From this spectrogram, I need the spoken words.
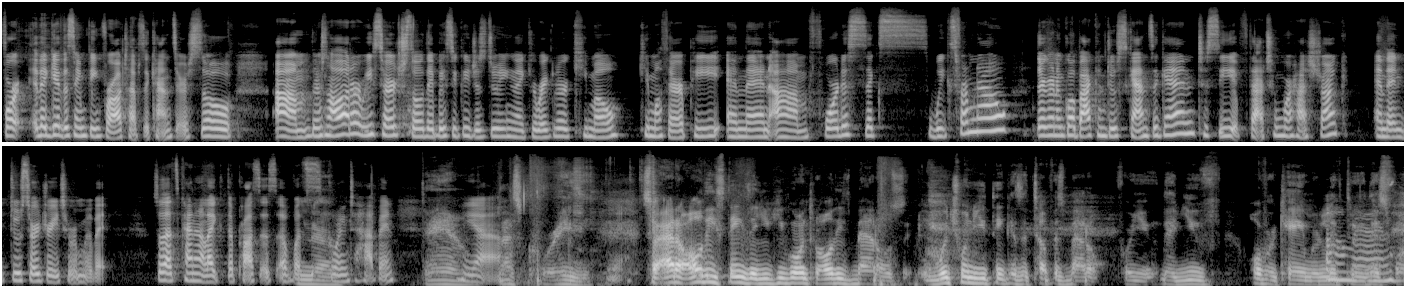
For they give the same thing for all types of cancer. So um, there's not a lot of research. So they're basically just doing like your regular chemo chemotherapy, and then um, four to six weeks from now, they're gonna go back and do scans again to see if that tumor has shrunk and then do surgery to remove it. So that's kind of like the process of what's yeah. going to happen. Damn. Yeah. That's crazy. Yeah. So out of all these things that you keep going through, all these battles, which one do you think is the toughest battle for you that you've overcame or lived oh, through this far?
